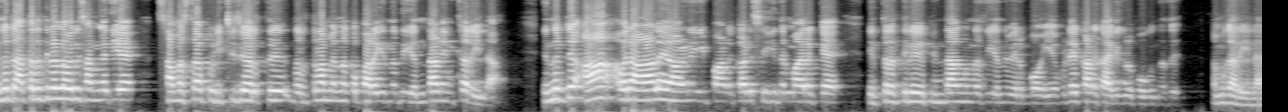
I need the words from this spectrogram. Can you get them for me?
എന്നിട്ട് അത്തരത്തിലുള്ള ഒരു സംഗതിയെ സമസ്ത പിടിച്ചു ചേർത്ത് നിർത്തണം എന്നൊക്കെ പറയുന്നത് എന്താണ് എനിക്കറിയില്ല. എന്നിട്ട് ആ ഒരാളെയാണ് ഈ പാണക്കാട് സഹിതന്മാരൊക്കെ ഇത്തരത്തിൽ പിന്താങ്ങുന്നത് എന്ന് വരുമ്പോൾ എവിടേക്കാണ് കാര്യങ്ങൾ പോകുന്നത്? നമുക്കറിയില്ല.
